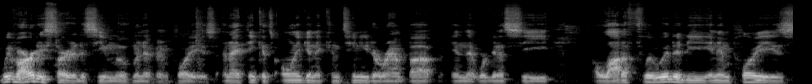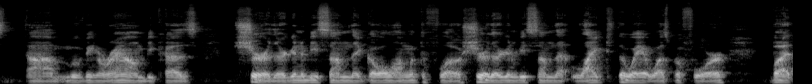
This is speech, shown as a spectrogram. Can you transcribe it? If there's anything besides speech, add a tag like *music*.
we've already started to see movement of employees, and I think it's only going to continue to ramp up in that we're going to see a lot of fluidity in employees um, moving around because sure there are going to be some that go along with the flow. Sure there are going to be some that liked the way it was before but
